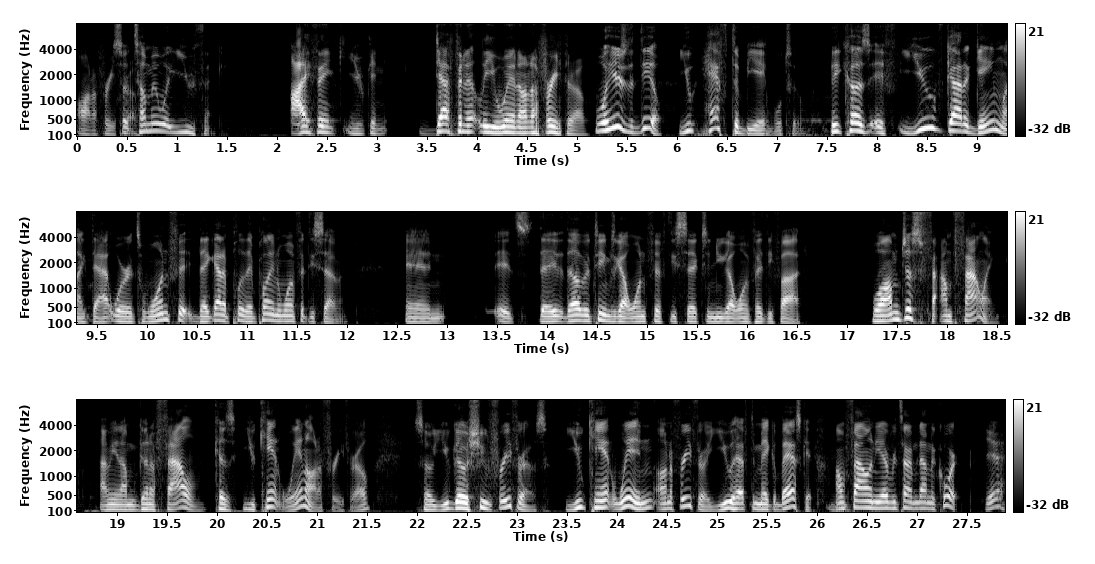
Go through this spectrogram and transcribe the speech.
on a free so throw. So tell me what you think. I think you can definitely win on a free throw. Well, here's the deal: you have to be able to because if you've got a game like that where it's one, they got to play. They're playing a 157, and it's they the other team's got 156 and you got 155. Well, I'm just I'm fouling. I mean, I'm gonna foul because you can't win on a free throw. So you go shoot free throws. You can't win on a free throw. You have to make a basket. I'm mm-hmm. fouling you every time down the court. Yeah.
